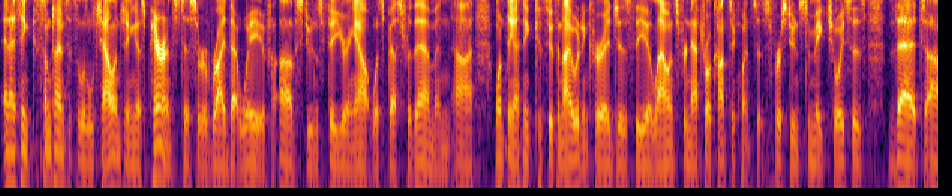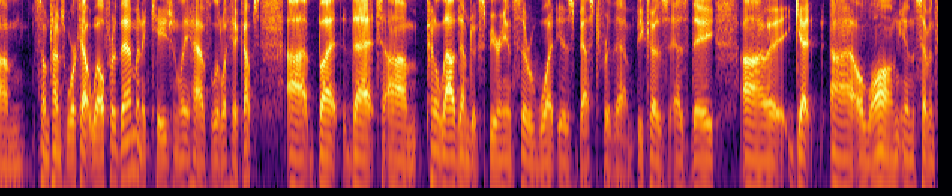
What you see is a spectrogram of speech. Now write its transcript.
And I think sometimes it's a little challenging as parents to sort of ride that wave of students figuring out what's best for them. And uh, one thing I think Kasuth and I would encourage is the allowance for natural consequences for students to make choices that um, sometimes work out well for them and occasionally have little hiccups, uh, but that um, can allow them to experience their what is best for them. Because as they uh, get uh, along in the seventh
